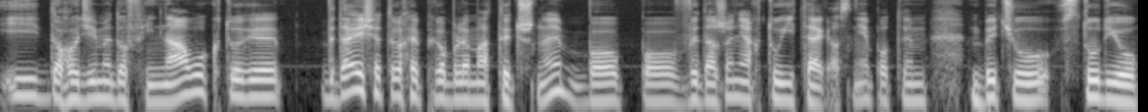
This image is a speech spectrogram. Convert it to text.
i dochodzimy do finału, który wydaje się trochę problematyczny, bo po wydarzeniach tu i teraz, nie? Po tym byciu w studiu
